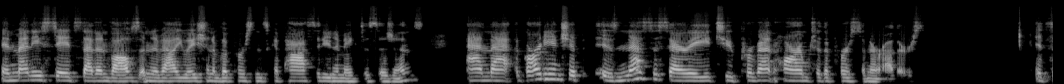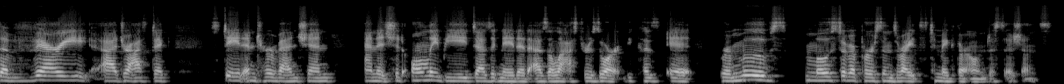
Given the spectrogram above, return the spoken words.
In many states, that involves an evaluation of the person's capacity to make decisions, and that guardianship is necessary to prevent harm to the person or others. It's a very uh, drastic state intervention, and it should only be designated as a last resort because it removes most of a person's rights to make their own decisions.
